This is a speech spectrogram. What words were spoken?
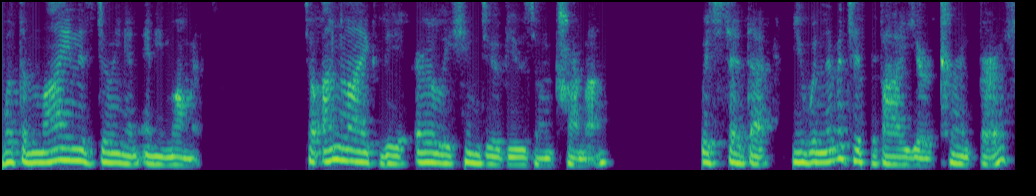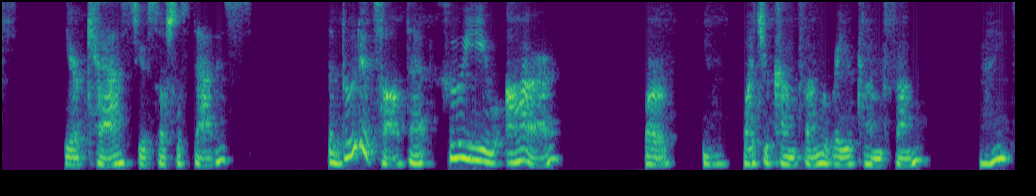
what the mind is doing at any moment. So, unlike the early Hindu views on karma, which said that you were limited by your current birth, your caste, your social status, the Buddha taught that who you are, or what you come from, or where you come from, right,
